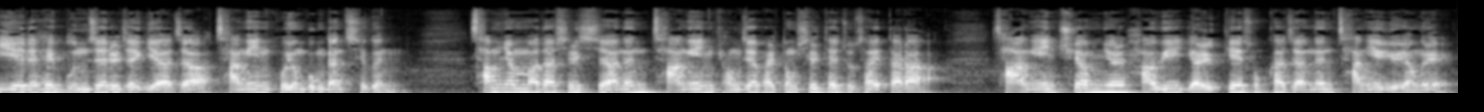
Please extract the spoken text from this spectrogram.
이에 대해 문제를 제기하자 장애인 고용공단 측은 3년마다 실시하는 장애인 경제활동 실태조사에 따라 장애인 취업률 하위 10개에 속하지 않는 장애 유형을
